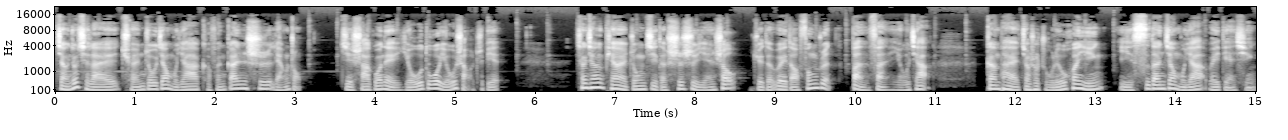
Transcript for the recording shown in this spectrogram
讲究起来，泉州姜母鸭可分干湿两种，即砂锅内油多油少之别。锵锵偏爱中记的湿式盐烧，觉得味道丰润，拌饭尤佳。干派较受主流欢迎，以斯丹姜母鸭为典型。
